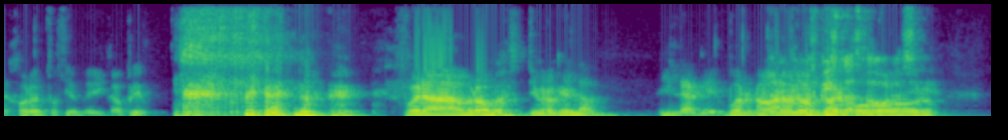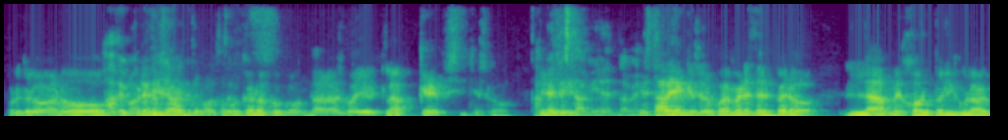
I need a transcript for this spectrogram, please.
mejor actuación de DiCaprio. No, fuera bromas, yo creo que es la. Y la que. Bueno, no ganó el Oscar por. ahora, sí. Porque lo ganó Matthew precisamente. Matthew McConaughey con Dallas Buyer Club, que sí que se lo. También decir, está bien, también. que está bien, que se lo puede merecer, pero la mejor película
